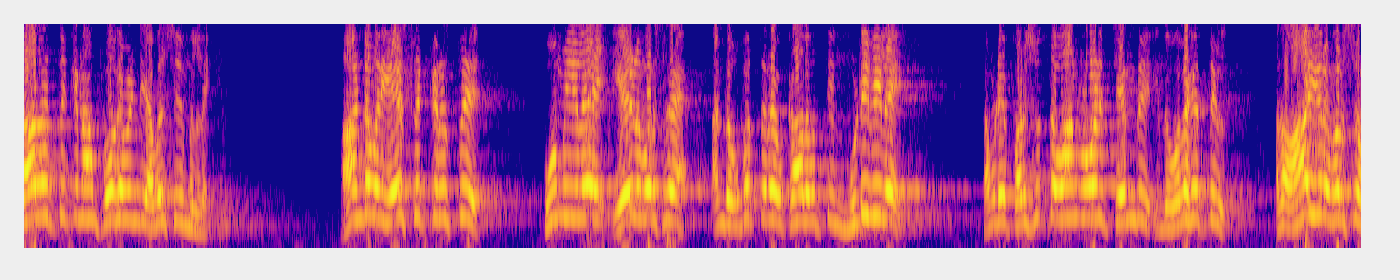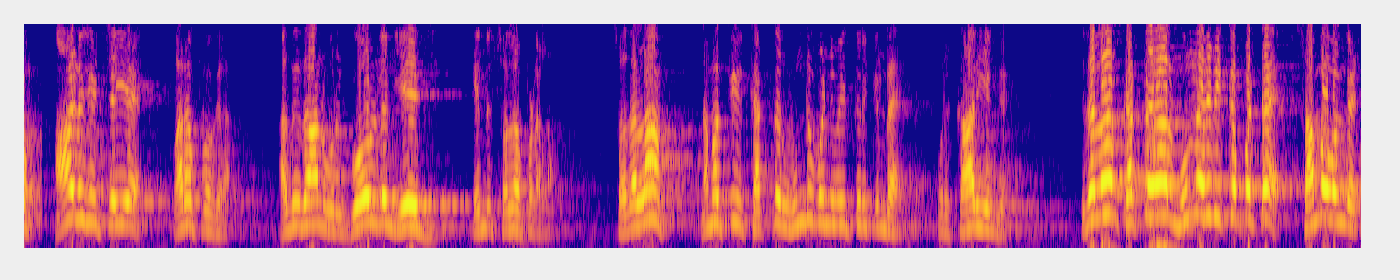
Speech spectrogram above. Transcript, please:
காலத்துக்கு நாம் போக வேண்டிய அவசியம் இல்லை ஆண்டவர் இயேசு கிறிஸ்து பூமியிலே ஏழு வருஷ அந்த உபத்திரவ காலத்தின் முடிவிலே தம்முடைய பரிசுத்தவான்களோடு சேர்ந்து இந்த உலகத்தில் அது ஆயிரம் வருஷம் ஆளுகை செய்ய வரப்போகிறார். அதுதான் ஒரு கோல்டன் ஏஜ் என்று சொல்லப்படலாம். ஸோ அதெல்லாம் நமக்கு கர்த்தர் உண்டு பண்ணி வைத்திருக்கின்ற ஒரு காரியங்கள். இதெல்லாம் கர்த்தரால் முன்னறிவிக்கப்பட்ட சம்பவங்கள்.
